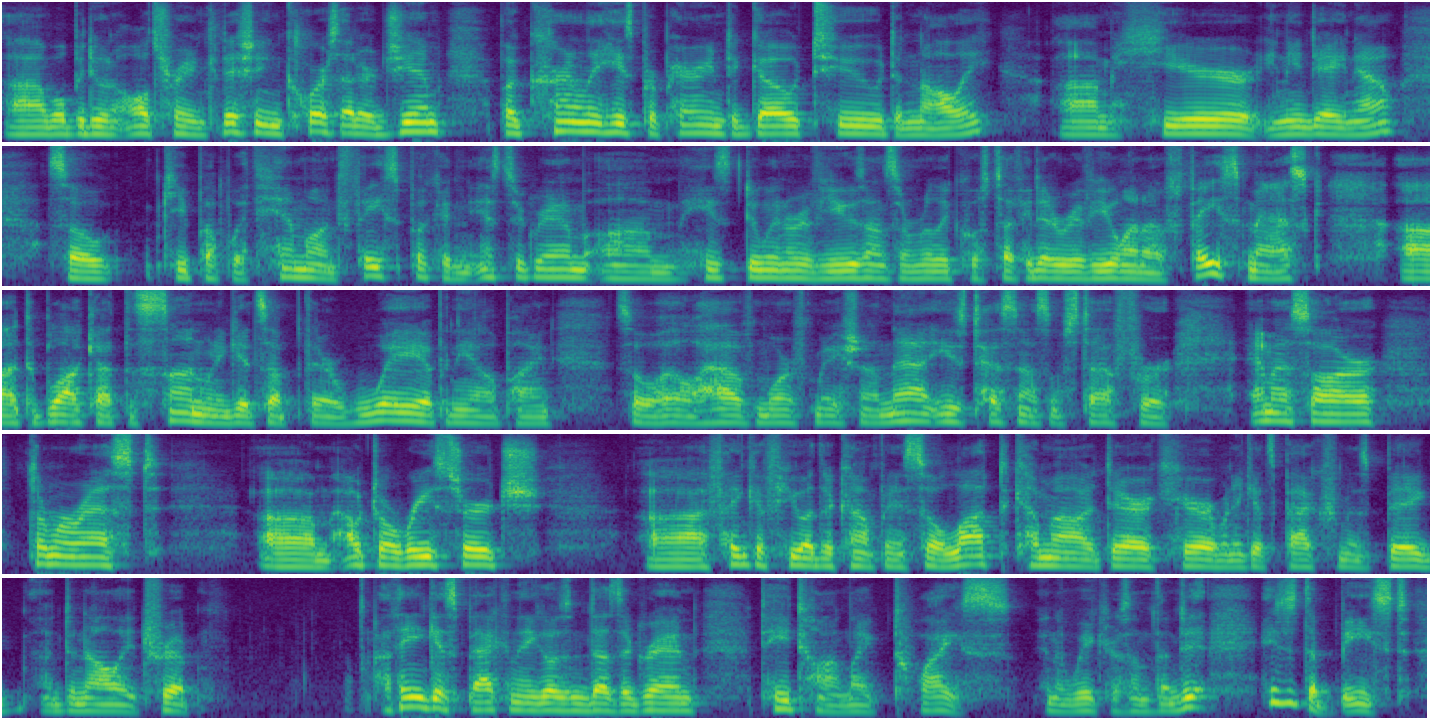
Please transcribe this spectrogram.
Uh, we'll be doing an all terrain conditioning course at our gym, but currently he's preparing to go to Denali um, here any day now. So keep up with him on Facebook and Instagram. Um, he's doing reviews on some really cool stuff. He did a review on a face mask uh, to block out the sun when he gets up there way up in the Alpine. So he'll have more information on that. He's testing out some stuff for MSR, Thermarest, um, outdoor research. Uh, I think a few other companies. So a lot to come out of Derek here when he gets back from his big Denali trip. I think he gets back and then he goes and does the Grand Teton like twice in a week or something. He's just a beast,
